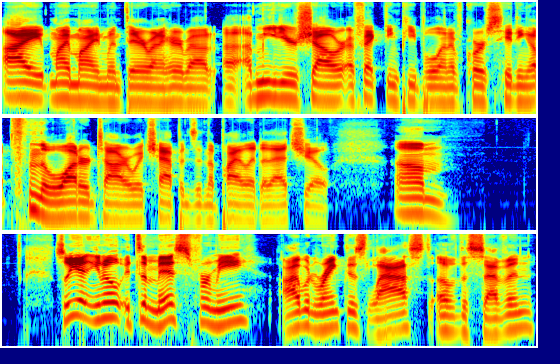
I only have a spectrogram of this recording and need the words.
I my mind went there when I heard about a, a meteor shower affecting people, and of course hitting up the water tower, which happens in the pilot of that show. Um, so yeah, you know it's a miss for me. I would rank this last of the seven.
